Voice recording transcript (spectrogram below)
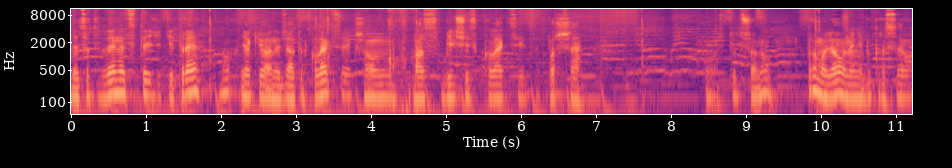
911 GT3. Ну, як його не взяти в колекцію, якщо у нас більшість колекцій це Porsche. Ось тут що, ну, промальоване, ніби красиво.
